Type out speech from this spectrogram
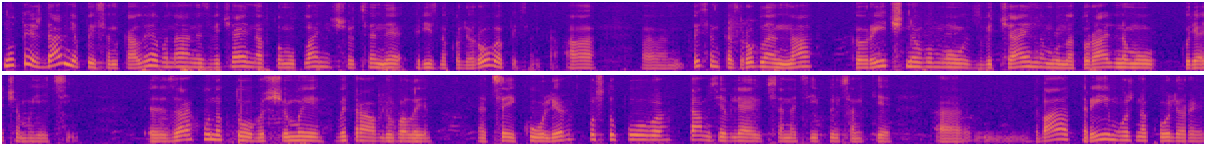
ну теж давня писанка, але вона незвичайна в тому плані, що це не різнокольорова писанка, а е, писанка зроблена на коричневому, звичайному, натуральному курячому яйці. Е, За рахунок того, що ми витравлювали е, цей колір поступово, там з'являються на цій писанки е, два-три можна кольори,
